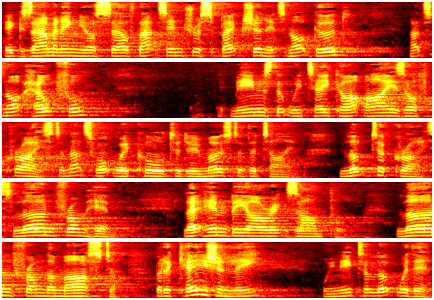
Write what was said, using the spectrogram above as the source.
examining yourself. That's introspection. It's not good. That's not helpful. It means that we take our eyes off Christ, and that's what we're called to do most of the time. Look to Christ, learn from Him, let Him be our example, learn from the Master. But occasionally, we need to look within.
